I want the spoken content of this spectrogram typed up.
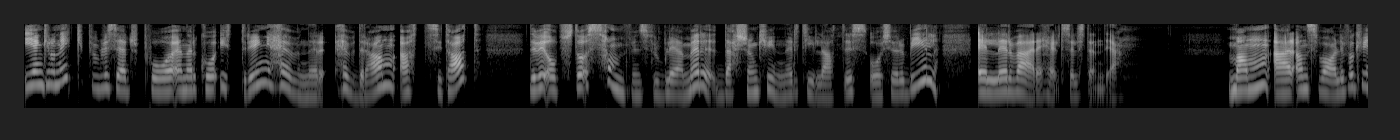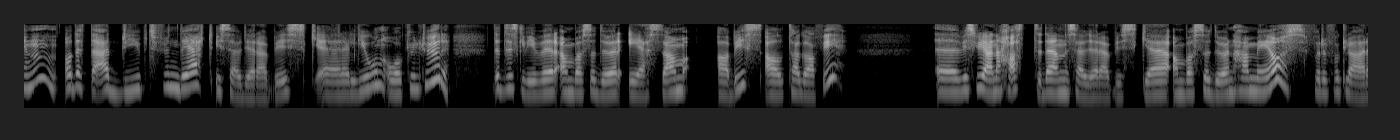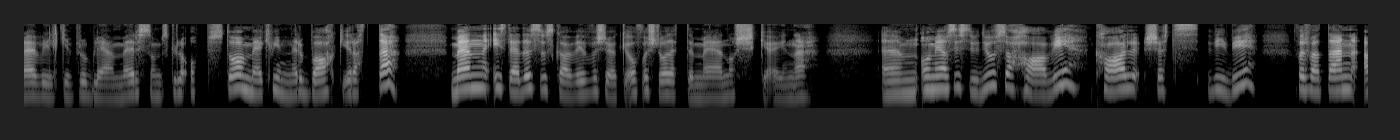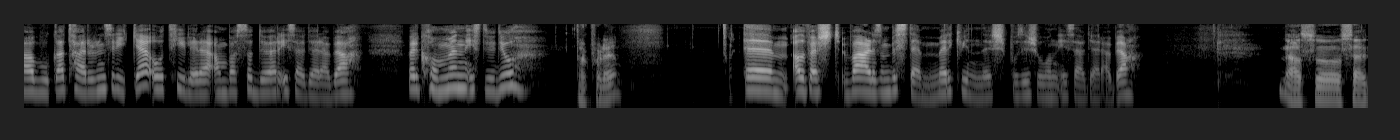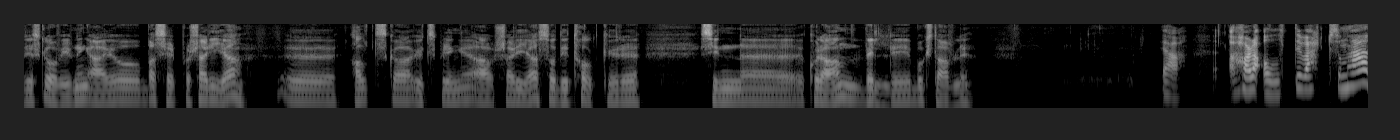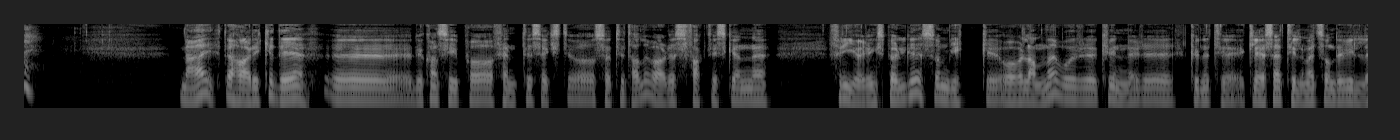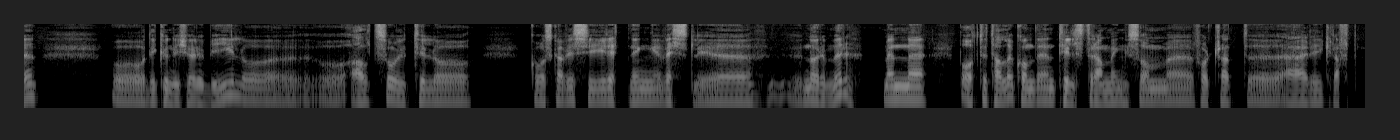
I en kronikk publisert på NRK Ytring hevner, hevder han at citat, det vil oppstå samfunnsproblemer dersom kvinner tillates å kjøre bil eller være helt selvstendige. Mannen er ansvarlig for kvinnen, og dette er dypt fundert i saudi-arabisk eh, religion og kultur. Dette skriver ambassadør Esam Abis al-Tagafi. Eh, vi skulle gjerne hatt den saudi-arabiske ambassadøren her med oss for å forklare hvilke problemer som skulle oppstå med kvinner bak rattet. Men i stedet så skal vi forsøke å forstå dette med norske øyne. Um, og med oss i studio så har vi Carl Schjøtz Viby, forfatteren av boka 'Terrorens rike' og tidligere ambassadør i Saudi-Arabia. Velkommen i studio. Takk for det. Um, aller først, hva er det som bestemmer kvinners posisjon i Saudi-Arabia? Altså, Saudisk lovgivning er jo basert på sharia. Uh, alt skal utspringe av sharia, så de tolker uh, sin uh, koran veldig bokstavelig. Ja. Har det alltid vært sånn her? Nei, det har ikke det. Eh, du kan si på 50-, 60- og 70-tallet var det faktisk en eh, frigjøringsbølge som gikk eh, over landet, hvor kvinner kunne kle seg til og med som de ville. Og de kunne kjøre bil, og, og alt så ut til å gå skal vi si, retning vestlige normer. Men på 80-tallet kom det en tilstramming som fortsatt er i kraft.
